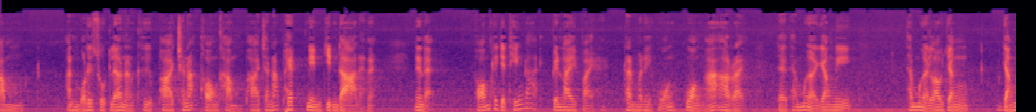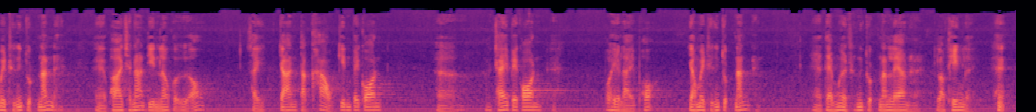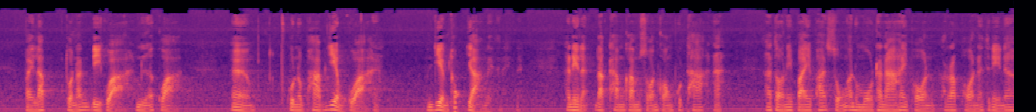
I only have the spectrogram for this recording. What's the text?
ำอันบริสุทธิ์แล้วนั่นคือภาชนะทองคำภาชนะเพชรนินจินดาเนี่ยนี่แหละ พร้อมที่จะทิ้งได้เป็นไรไป ท่านไม่ได้ห่วงห่วงหาอะไร แต่ถ้าเมื่อยังมีถ้าเมื่อเรายังยังไม่ถึงจุดนั้นเนี่ยภาชนะดินแล้วก็เออเอาใส่จานตักข้าวกินไปก่อนใช้ไปก่อนเพราะเหตุไรเพราะยังไม่ถึงจุดนั้น แต่เมื่อถึงจุดนั้นแล้วนะเราทิ้งเลย ไปรับตัวนั้นดีกว่าเหนือกว่าคุณภาพเยี่ยมกว่า มันเยี่ยมทุกอย่างเลยอันนี้แหละหลักธรรมคำสอนของพุทธะนะ ต่อนนี้ไปพระสงฆ์อนุโมทนาให้พร รับพรนะทีนี้นะ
